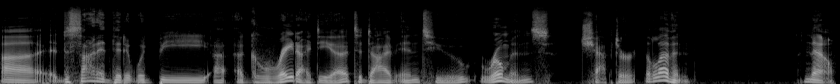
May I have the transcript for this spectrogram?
uh, decided that it would be a, a great idea to dive into Romans chapter 11. Now,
